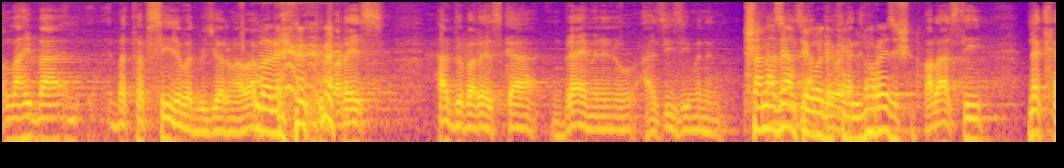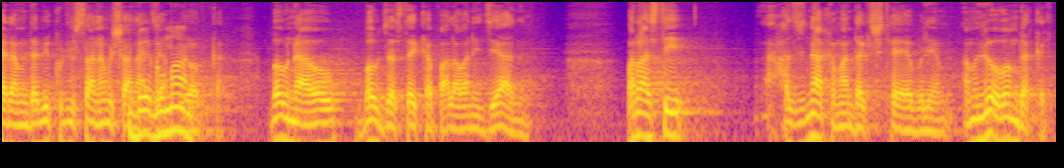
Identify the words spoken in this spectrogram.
وەڵاهی با بە تەفسیرەوەت بگێڕمەوە بەڕێز هەردوو بەڕێز کە برای منن و عزیزی منن شانازیان پێوە دەکەن بەڕێزش بەڕاستی نەک هەرم دەبی کوردستان هەموو شانازیمان بکە بەو ناوە و بەو جەستەی کە پاڵەوانی جیادن بەڕاستی حەز ناکەم هەندێک شت هەیە بلێم ئەمە لۆ ئەوەم دەکرد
